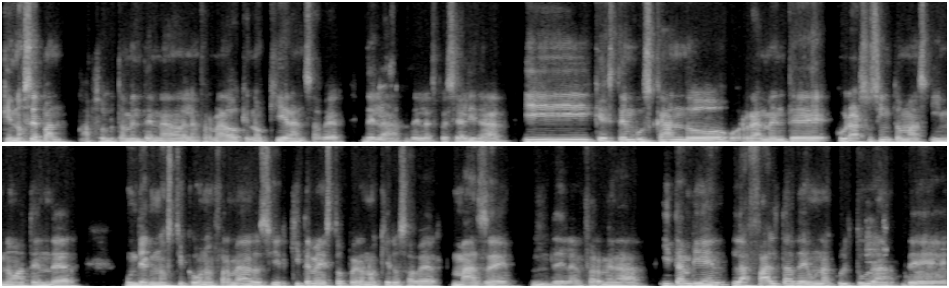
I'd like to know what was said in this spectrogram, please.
que no sepan absolutamente nada de la enfermedad o que no quieran saber de la, de la especialidad y que estén buscando realmente curar sus síntomas y no atender un diagnóstico o una enfermedad, es decir, quíteme esto, pero no quiero saber más de, de, la enfermedad. Y también la falta de una cultura de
